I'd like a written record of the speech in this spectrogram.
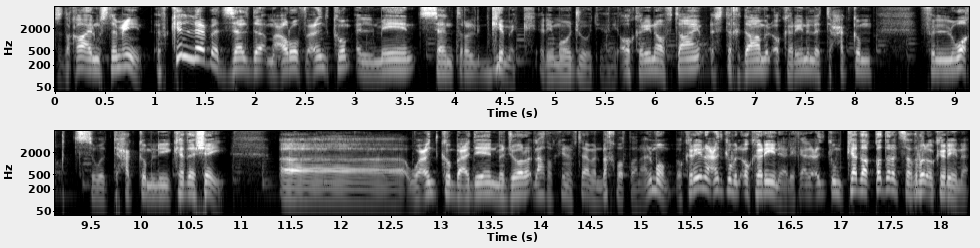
أصدقائي المستمعين في كل لعبة Zelda معروف عندكم ال main central gimmick اللي موجود يعني Ocarina of Time استخدام الاوكارينا للتحكم في الوقت والتحكم لكذا شيء. آه وعندكم بعدين Majora لحظة Ocarina of Time لخبط أنا. المهم اوكارينا عندكم الاوكارينا اللي يعني عندكم كذا قدرة تستخدمون الاوكارينا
